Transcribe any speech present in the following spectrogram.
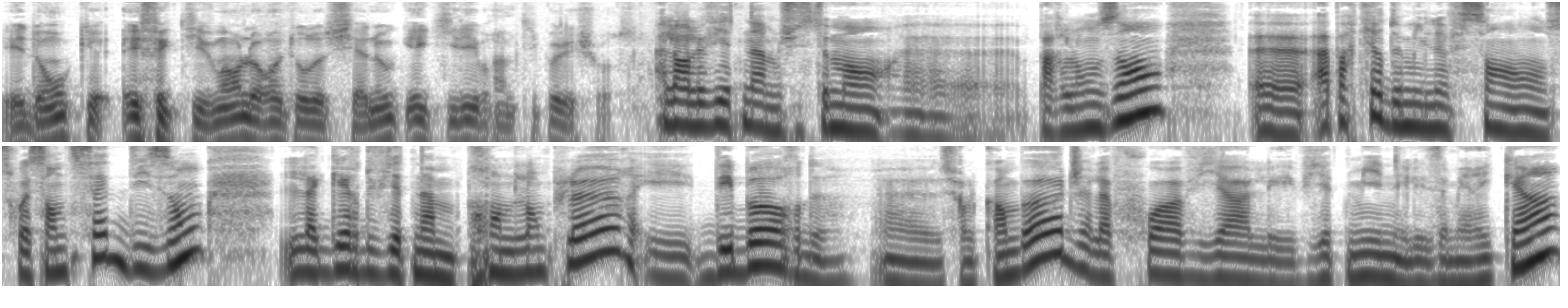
et donc effectivement le retour de Sihanouk équilibre un petit peu les choses. Alors le Vietnam, justement, euh, parlons-en. À partir de 1967, disons, la guerre du Vietnam prend de l'ampleur et déborde sur le Cambodge, à la fois via les Viet Minh et les Américains.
